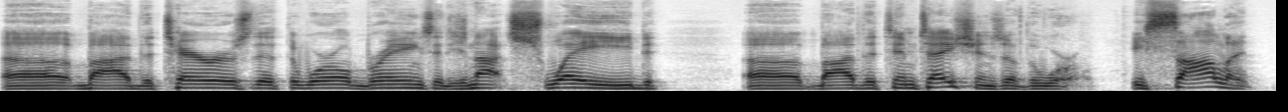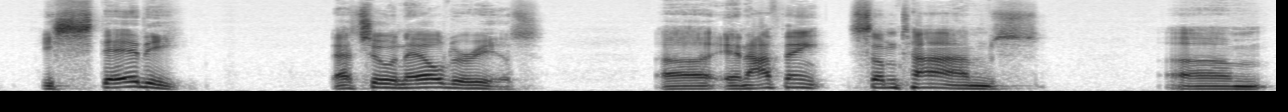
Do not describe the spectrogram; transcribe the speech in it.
uh, by the terrors that the world brings, and he's not swayed uh, by the temptations of the world. He's solid, he's steady. That's who an elder is. Uh, and I think sometimes um,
